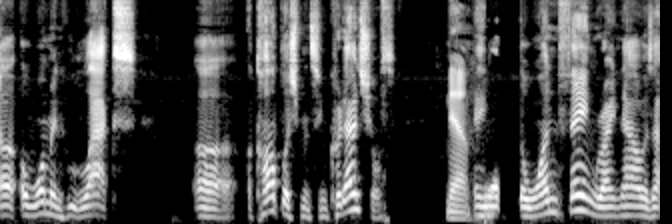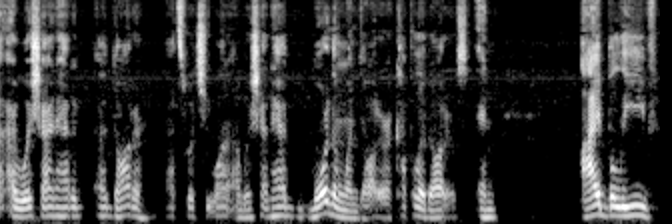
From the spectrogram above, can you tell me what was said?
a, a woman who lacks uh accomplishments and credentials Yeah. and yet the one thing right now is I, I wish I'd had a, a daughter. That's what she wanted. I wish I'd had more than one daughter, a couple of daughters. And I believe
